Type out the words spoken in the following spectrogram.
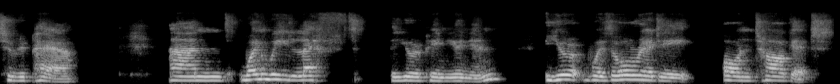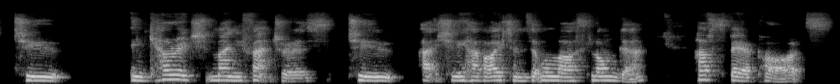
to repair. And when we left the European Union, Europe was already on target to encourage manufacturers to actually have items that will last longer, have spare parts,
